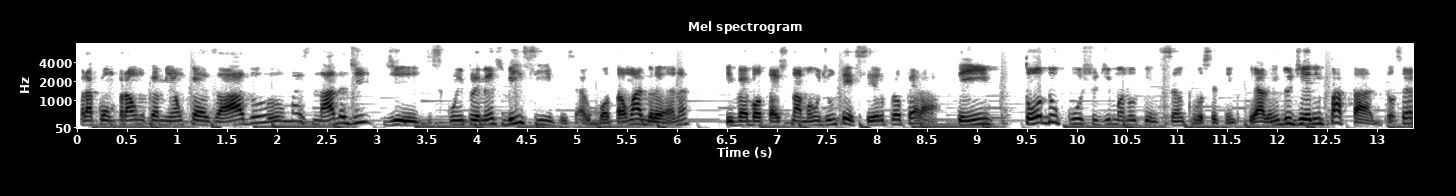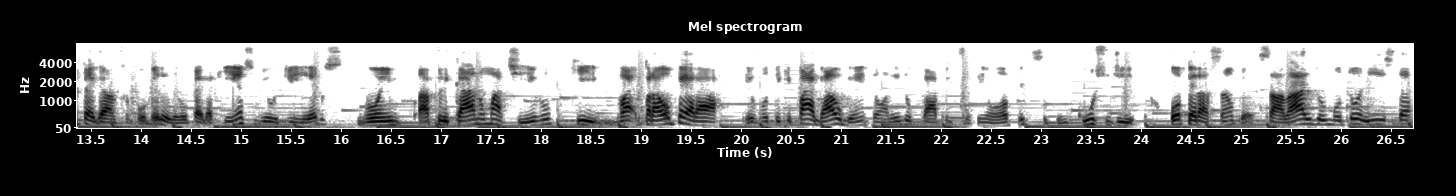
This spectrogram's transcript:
para comprar um caminhão pesado, mas nada de, de, de com implementos bem simples, sabe? Botar uma grana e vai botar isso na mão de um terceiro para operar. Tem todo o custo de manutenção que você tem que ter, além do dinheiro empatado. Então você vai pegar, pô, beleza, vou pegar 500 mil dinheiros, vou aplicar num ativo que para operar. Eu vou ter que pagar alguém, então além do CAPEX, você tem o OPEX, você tem custo de operação, que é salário do motorista,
